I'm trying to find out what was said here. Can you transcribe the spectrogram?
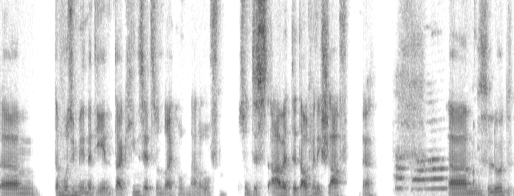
ähm, da muss ich mir nicht jeden Tag hinsetzen und Neukunden anrufen, sondern das arbeitet auch, wenn ich schlafe. Ja. Ähm, Absolut.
